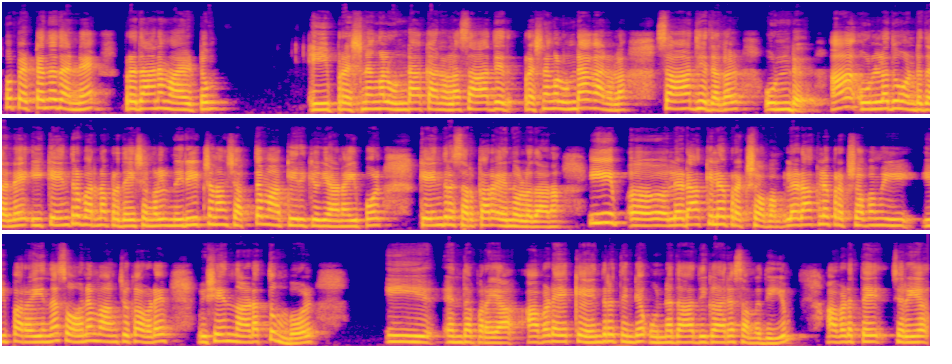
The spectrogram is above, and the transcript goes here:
അപ്പോൾ പെട്ടെന്ന് തന്നെ പ്രധാനമായിട്ടും ഈ പ്രശ്നങ്ങൾ ഉണ്ടാക്കാനുള്ള സാധ്യത പ്രശ്നങ്ങൾ ഉണ്ടാകാനുള്ള സാധ്യതകൾ ഉണ്ട്. ആ ഉള്ളതുകൊണ്ട് തന്നെ ഈ കേന്ദ്രഭരണ പ്രദേശങ്ങളിൽ നിരീക്ഷണം ശക്തമാക്കിയിരിക്കുകയാണ് ഇപ്പോൾ കേന്ദ്ര സർക്കാർ എന്നുള്ളതാണ്. ഈ ലഡാക്കിലെ പ്രക്ഷോഭം ലഡാക്കിലെ പ്രക്ഷോഭം ഈ ഈ പറയുന്ന സോനം വാങ്ചുക്ക് അവിടെ വിഷയം നടത്തുമ്പോൾ ഈ എന്താ പറയുക അവിടെ കേന്ദ്രത്തിന്റെ ഉന്നതാധികാര സമിതിയും അവിടുത്തെ ചെറിയ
